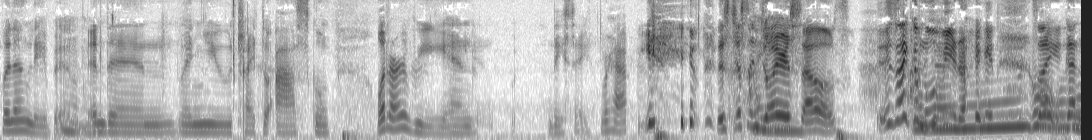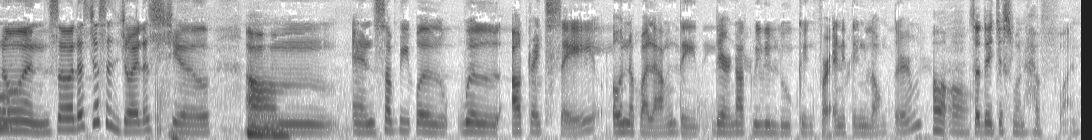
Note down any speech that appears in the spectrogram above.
Walang label. And then when you try to ask kung, what are we? And they say, we're happy. let's just enjoy ourselves. It's like a movie, right? It's like ganun. So let's just enjoy, let's chill. Um, and some people will outright say, oh na pa lang, they, they're not really looking for anything long term. Oo. So they just want to have fun.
